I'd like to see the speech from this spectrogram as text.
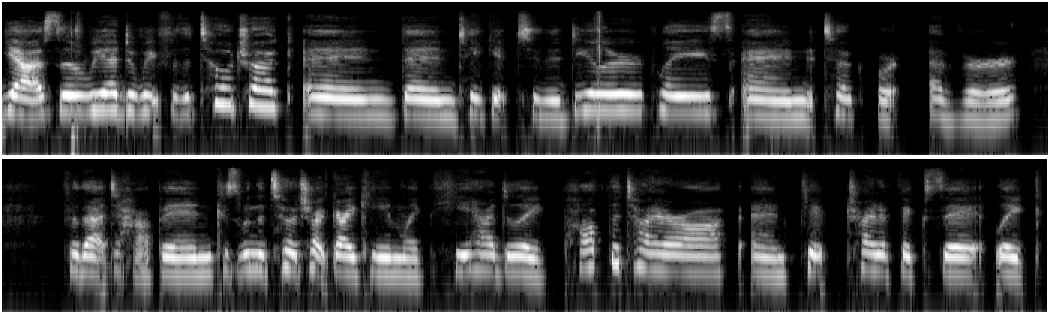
yeah, so we had to wait for the tow truck and then take it to the dealer place, and it took forever for that to happen. Because when the tow truck guy came, like, he had to, like, pop the tire off and try to fix it, like,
